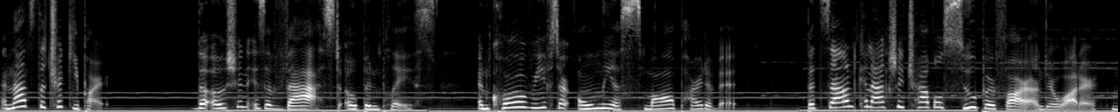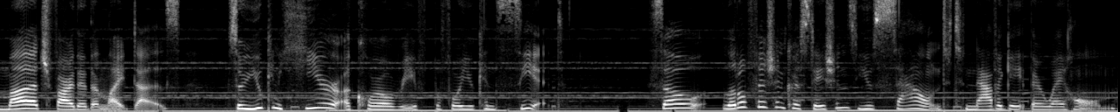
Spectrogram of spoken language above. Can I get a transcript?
And that's the tricky part. The ocean is a vast open place, and coral reefs are only a small part of it. But sound can actually travel super far underwater, much farther than light does. So you can hear a coral reef before you can see it. So, little fish and crustaceans use sound to navigate their way home.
